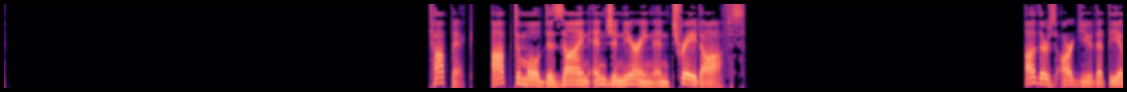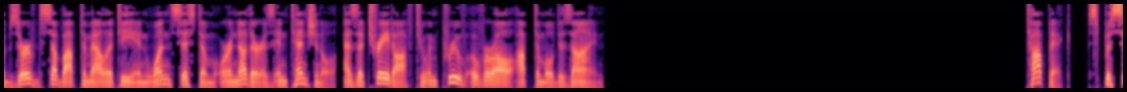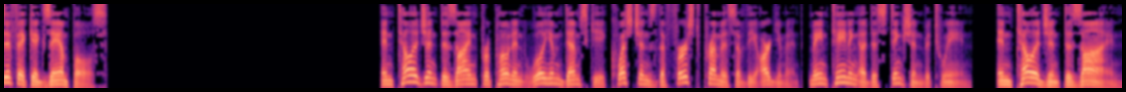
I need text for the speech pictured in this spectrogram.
Topic. Optimal design engineering and trade-offs Others argue that the observed suboptimality in one system or another is intentional, as a trade-off to improve overall optimal design. Topic. Specific examples Intelligent design proponent William Dembski questions the first premise of the argument, maintaining a distinction between intelligent design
